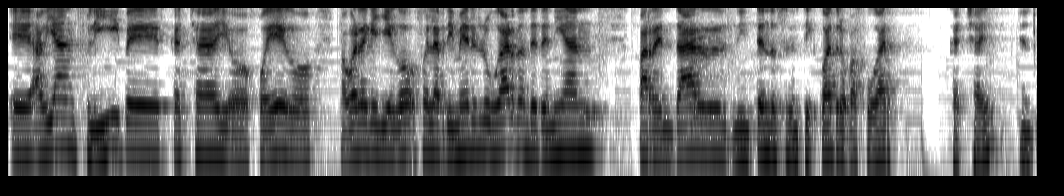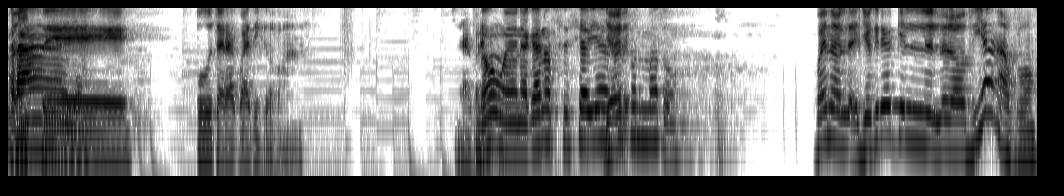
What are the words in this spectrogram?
eh, habían flipper, ¿cachai? O juegos. Me acuerdo que llegó, fue el primer lugar donde tenían para arrendar Nintendo 64 para jugar, ¿cachai? Entonces, puta, era acuático, man. Era acuático. No, weón, acá no sé si había Yo ese formato. Bueno, yo creo que los Diana, po.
